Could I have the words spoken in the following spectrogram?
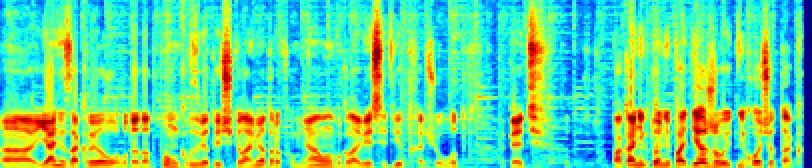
я не закрыл вот этот пункт в 2000 километров. У меня он в голове сидит. Хочу вот опять вот Пока никто не поддерживает, не хочет так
